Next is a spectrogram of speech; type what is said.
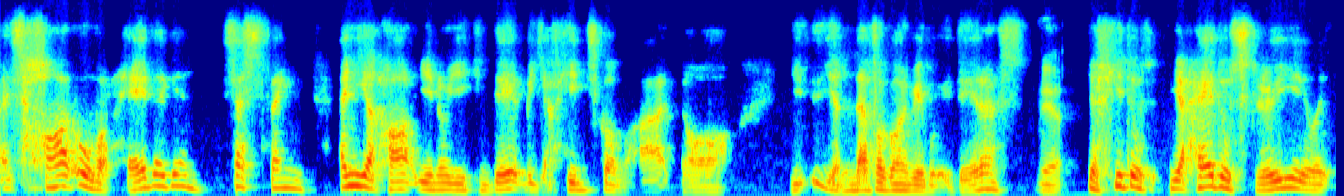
it's heart over head again. It's this thing in your heart, you know, you can do it, but your head's going like, ah, no, you, you're never going to be able to do this. Yeah. Your head will, your head will screw you like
